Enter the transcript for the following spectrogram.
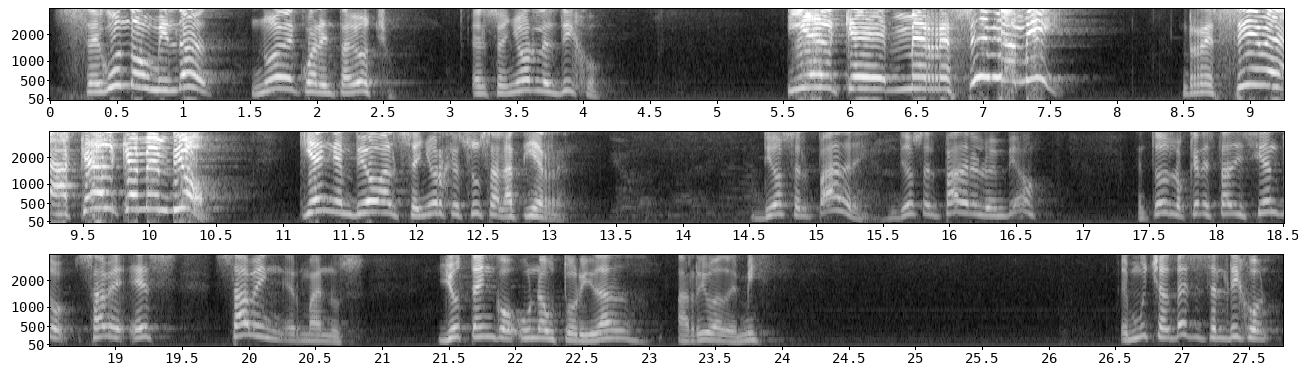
Segunda humildad, 9:48. El Señor les dijo, y el que me recibe a mí, recibe a aquel que me envió. ¿Quién envió al Señor Jesús a la tierra? Dios el Padre. Dios el Padre lo envió. Entonces lo que él está diciendo, sabe, es, saben, hermanos, yo tengo una autoridad arriba de mí. Y muchas veces él dijo,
